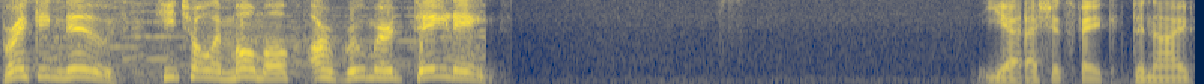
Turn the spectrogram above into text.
Breaking news! Heechul and Momo are rumored dating! Yeah, that shit's fake. Denied.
